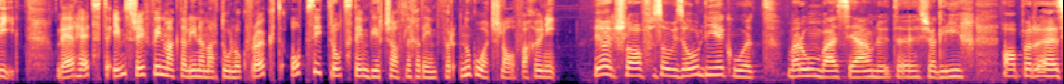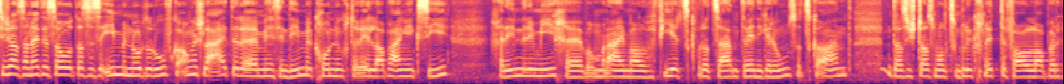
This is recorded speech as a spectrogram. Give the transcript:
Und er hat die Ems-Chefin Magdalena Martullo gefragt, ob sie trotz dem wirtschaftlichen Dämpfer noch gut schlafen könne. Ja, ich schlafe sowieso nie gut. Warum, weiß ich auch nicht. Äh, ist ja gleich. Aber äh, es ist also nicht so, dass es immer nur darauf gegangen ist, leider. Äh, wir sind immer konjunkturell abhängig gewesen. Ich erinnere mich, äh, wo wir einmal 40 Prozent weniger Umsatz hatten. Das ist das mal zum Glück nicht der Fall. Aber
